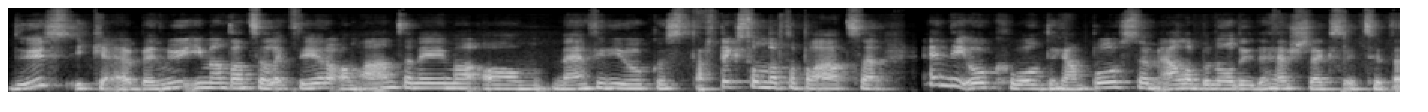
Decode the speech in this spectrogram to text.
Dus ik eh, ben nu iemand aan het selecteren om aan te nemen om mijn video's daar tekst onder te plaatsen en die ook gewoon te gaan posten met alle benodigde hashtags, etc.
